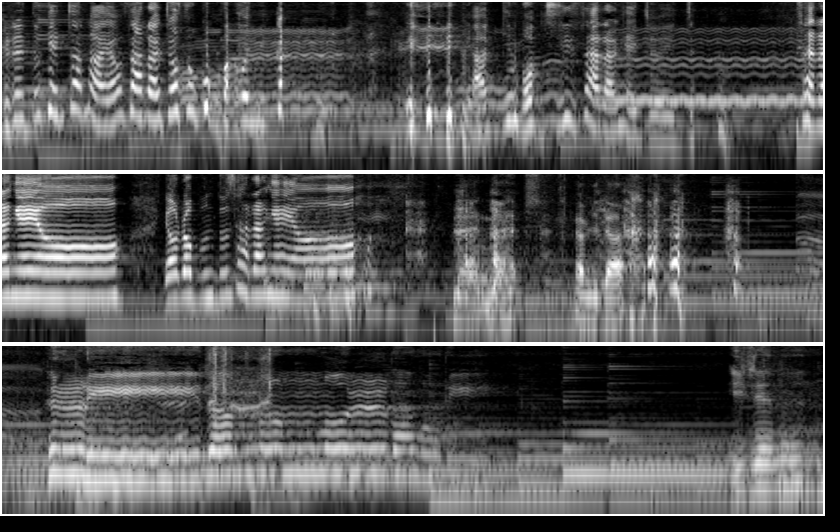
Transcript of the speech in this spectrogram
그래도 괜찮아요. 살아줘서 고마우니까. 아낌없이 사랑해줘야죠. 사랑해요. 여러분도 사랑해요. 네, 네. 감사합니다. 흘리던 눈물 방울이 이제는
